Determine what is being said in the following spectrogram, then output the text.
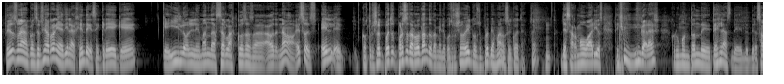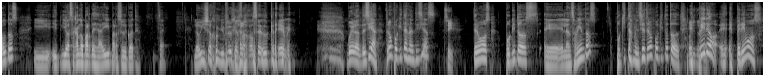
Pero eso es una concepción errónea que tiene la gente que se cree que, que Elon le manda a hacer las cosas a, a otra. No, eso es. Él eh, construyó. Por eso, tardó tanto también. Lo construyó él con sus propias manos el cohete. ¿sí? Mm. Desarmó varios. Tenía un, un garage con un montón de Teslas de, de- de los autos y, y iba sacando partes de ahí para hacer el cohete. Lo vi yo con mi propio ojos, Edu, créeme. Bueno, decía, tenemos poquitas noticias, Sí. tenemos poquitos eh, lanzamientos, poquitas menciones, tenemos poquito todo. Poquito Espero, eh, esperemos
